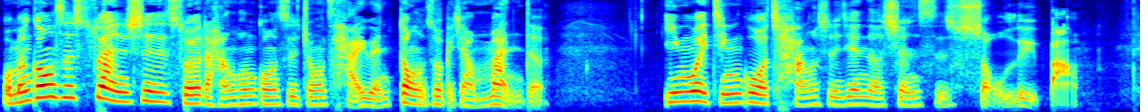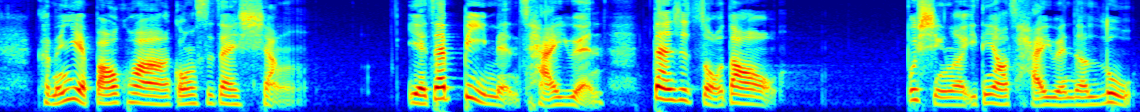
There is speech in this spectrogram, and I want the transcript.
我们公司算是所有的航空公司中裁员动作比较慢的，因为经过长时间的深思熟虑吧，可能也包括公司在想，也在避免裁员，但是走到不行了，一定要裁员的路，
